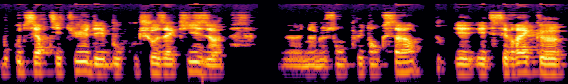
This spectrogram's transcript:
beaucoup de certitudes et beaucoup de choses acquises euh, ne le sont plus tant que ça. Et, et c'est vrai que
